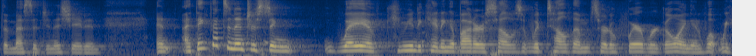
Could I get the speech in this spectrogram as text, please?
the message initiated. And I think that's an interesting way of communicating about ourselves. It would tell them sort of where we're going and what we,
